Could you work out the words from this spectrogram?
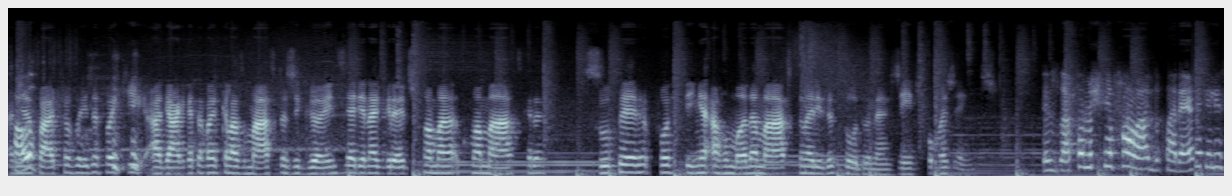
A Fala. minha parte favorita foi que a Gaga tava com aquelas máscaras gigantes e a Ariana Grande com uma, com uma máscara super fofinha, arrumando a máscara, o nariz e tudo, né? Gente como a gente. Exatamente o que eu tinha falado. Parece aquele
